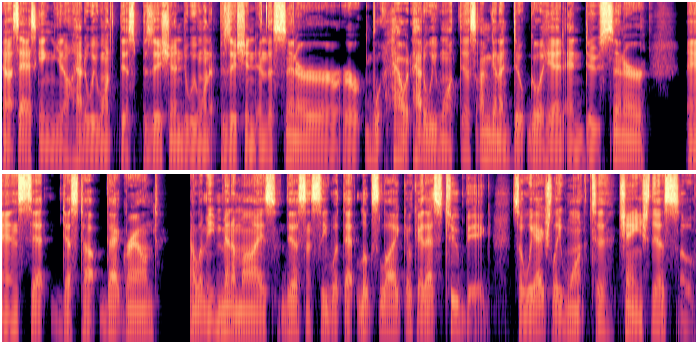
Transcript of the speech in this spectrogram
Now it's asking, you know, how do we want this positioned? Do we want it positioned in the center or, or how, how do we want this? I'm going to go ahead and do center and set desktop background. Now let me minimize this and see what that looks like. Okay, that's too big. So we actually want to change this. So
